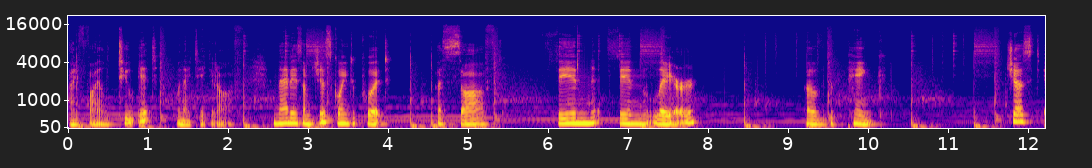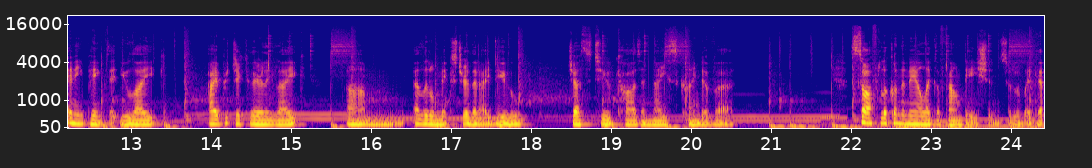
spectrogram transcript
I file to it when I take it off. And that is I'm just going to put a soft, thin, thin layer of the pink. Just any pink that you like. I particularly like um, a little mixture that I do just to cause a nice kind of a soft look on the nail like a foundation, sort of like a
